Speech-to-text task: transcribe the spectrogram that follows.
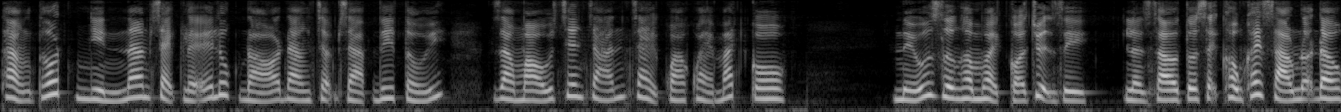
thẳng thốt nhìn Nam Trạch Lễ lúc đó đang chậm chạp đi tới, dòng máu trên trán chảy qua khỏe mắt cô. Nếu Dương Hâm Hoạch có chuyện gì, lần sau tôi sẽ không khách sáo nữa đâu.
